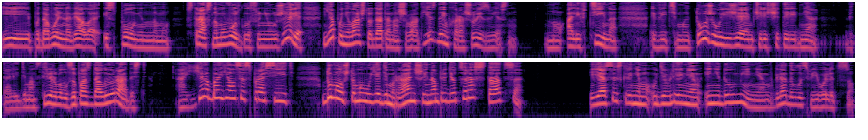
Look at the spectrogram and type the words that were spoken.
И по довольно вяло исполненному страстному возгласу «Неужели?» я поняла, что дата нашего отъезда им хорошо известна. Но Алевтина, ведь мы тоже уезжаем через четыре дня. Виталий демонстрировал запоздалую радость. А я боялся спросить. Думал, что мы уедем раньше, и нам придется расстаться. Я с искренним удивлением и недоумением вглядывалась в его лицо.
